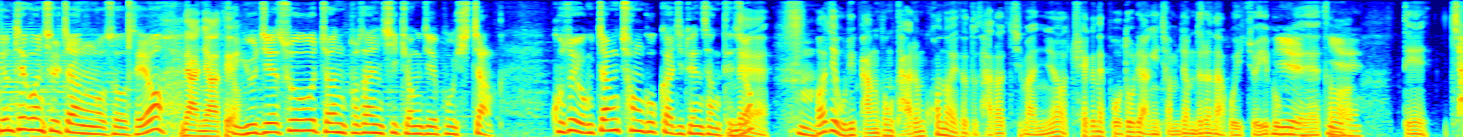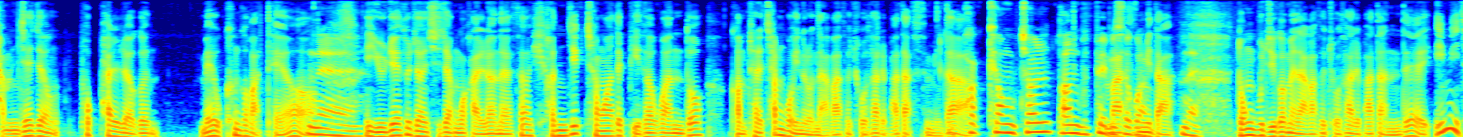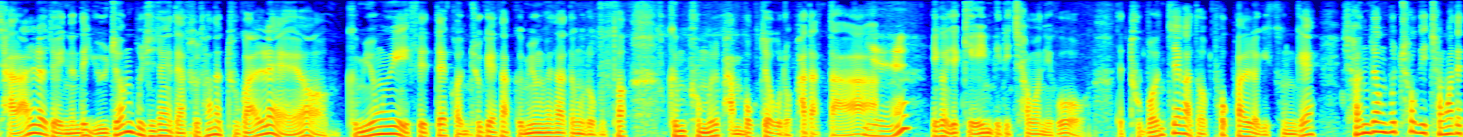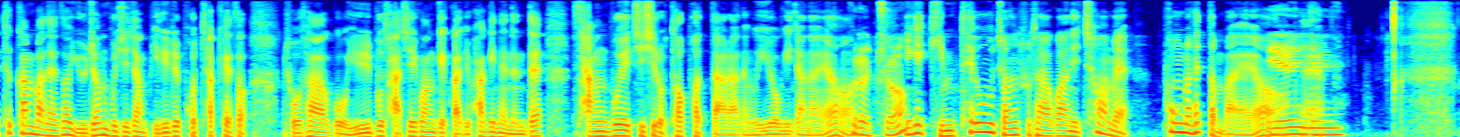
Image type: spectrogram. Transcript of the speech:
윤태곤 실장 어서 오세요. 네, 안녕하세요. 유재수 전 부산시 경제부 시장 구속영장 청구까지 된 상태죠. 네. 음. 어제 우리 방송 다른 코너에서도 다뤘지만요. 최근에 보도량이 점점 늘어나고 있죠. 이 부분에 예. 예. 네, 잠재적 폭발력은 매우 큰 것 같아요. 네. 이 유재수 전 시장과 관련해서 현직 청와대 비서관도 검찰 참고인으로 나가서 조사를 받았습니다. 박형철 반부패 비서관. 맞습니다. 네. 동부지검에 나가서 조사를 받았는데 이미 잘 알려져 있는데 유 전 부시장에 대한 수사는 두 갈래예요. 금융위에 있을 때 건축회사, 금융회사 등으로부터 금품을 반복적으로 받았다. 예. 이건 이제 개인 비리 차원이고 두 번째가 더 폭발력이 큰 게 현 정부 초기 청와대 특감반에서 유 전 부시장 비리를 포착해서 조사하고 일부 사실관계까지 확인했는데 상부의 지시로 덮었다라는 의혹이 이잖아요 그렇죠. 이게 김태우 전 수사관이 처음에 폭로했던 바예요. 예, 예. 예.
